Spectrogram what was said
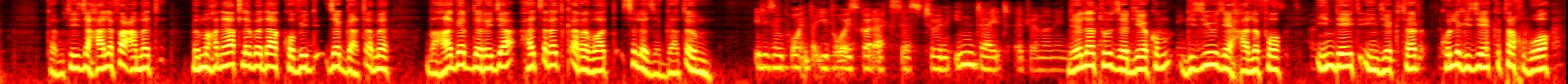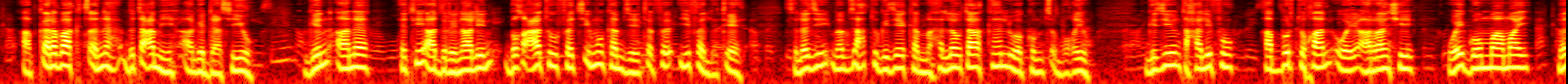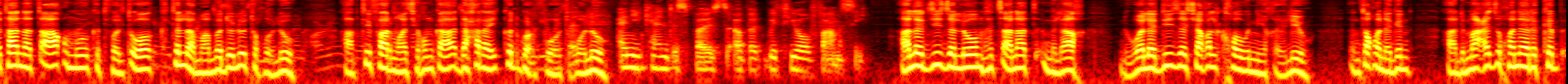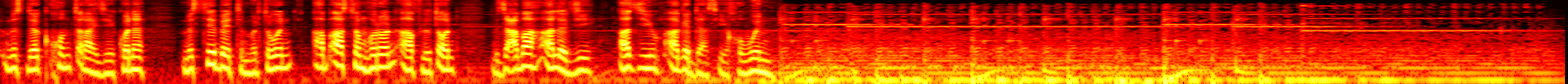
ከምቲ ዝሓለፈ ዓመት ብምኽንያት ለበዳ ኮቪድ ዘጋጠመ ብሃገር ደረጃ ሕጽረት ቀረባት ስለ ዘጋጥም። ንእለቱ ዘድልየኩም ግዜኡ ዘይሓለፎ ኢንዴት ኢንጀክተር ኩሉ ግዜ ክትረኽብዎ ኣብ ቀረባ ክጸንሕ ብጣዕሚ ኣገዳሲ እዩ ግን ኣነ እቲ ኣድሬናሊን ብቕዓቱ ፈጺሙ ከም ዘይጥፍእ ይፈልጥ እየ ስለዚ መብዛሕቱ ግዜ ከም መሐለውታ ክህልወኩም ጽቡቕ እዩ ግዜኡ እንተሓሊፉ ኣብ ብርቱኻን ወይ ኣራንሺ ወይ ጎማ ማይ መታን ኣጠቓቕሙ ክትፈልጥዎ ክትለማመድሉ ትኽእሉ ኣብቲ ፋርማሲኹም ከኣ ዳሕራይ ክትጉሕፍዎ ትኽእሉ ኣለርጂ ዘለዎም ህጻናት ምልኣኽ ንወለዲ ዘሻቕል ክኸውን ይኽእል እዩ፣ እንተዀነ ግን ኣድማዒ ዝዀነ ርክብ ምስ ደቅኹም ጥራይ ዘይኰነ ምስቲ ቤት ትምህርቲ እውን ኣብ ኣስተምህሮን ኣፍልጦን ብዛዕባ ኣለርጂ ኣዝዩ ኣገዳሲ ይኸውን።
